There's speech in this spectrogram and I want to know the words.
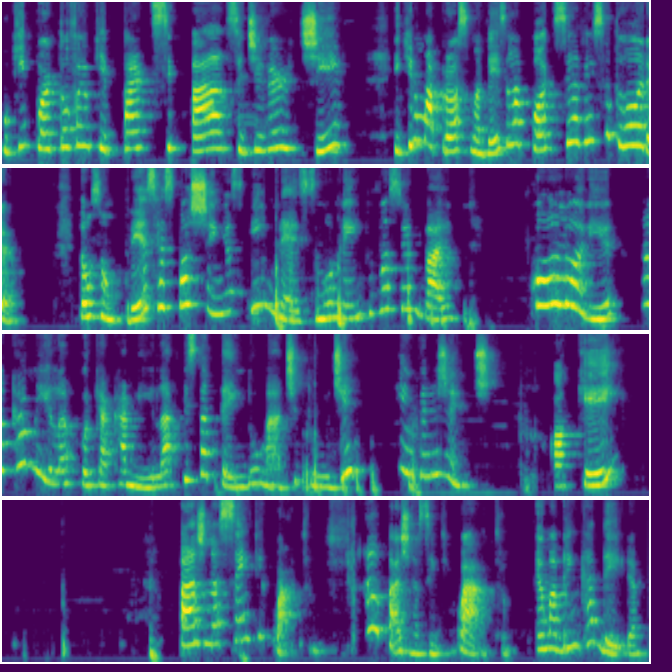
O que importou foi o que? Participar, se divertir. E que numa próxima vez ela pode ser a vencedora. Então, são três respostinhas, e nesse momento você vai colorir a Camila, porque a Camila está tendo uma atitude inteligente. Ok? Página 104. A página 104 é uma brincadeira.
